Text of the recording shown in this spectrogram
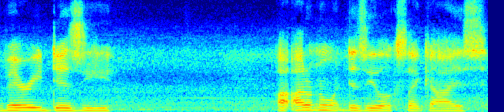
Very dizzy. I, I don't know what dizzy looks like, guys.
